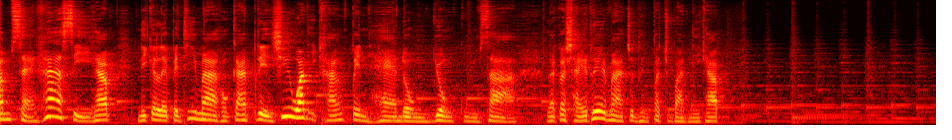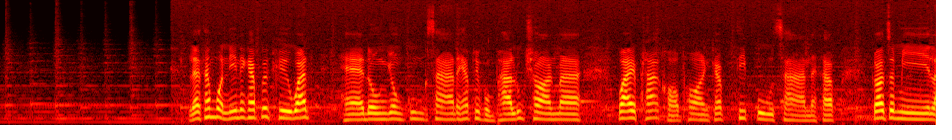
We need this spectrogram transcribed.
ลำแสง 5 สีครับนี่ก็เลยเป็นที่มาของการเปลี่ยนชื่อวัดอีกครั้งเป็นแฮดงยงกุงซาแล้วก็ใช้เรื่อยมาจนถึงปัจจุบันนี้ครับและทั้งหมดนี้นะครับก็คือวัด แห่ดงยงกุงซานะครับที่ผมพาลูกชอนมาไหว้พระขอพรครับที่ปูซานนะครับก็จะมีห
